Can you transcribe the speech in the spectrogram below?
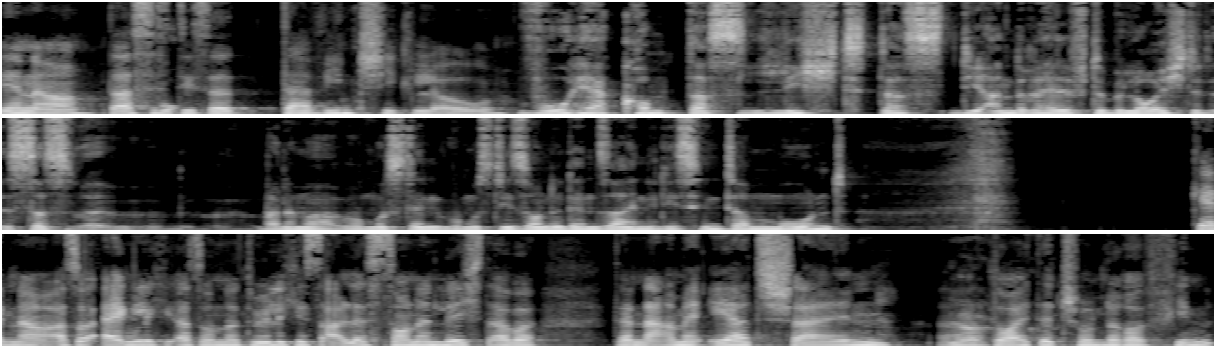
Genau, das ist Wo- dieser Da Vinci Glow. Woher kommt das Licht, das die andere Hälfte beleuchtet? Ist das, äh, warte mal, wo muss denn, wo muss die Sonne denn sein? Die ist hinterm Mond? Genau, also eigentlich, also natürlich ist alles Sonnenlicht, aber der Name Erdschein Ja. deutet schon darauf hin,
